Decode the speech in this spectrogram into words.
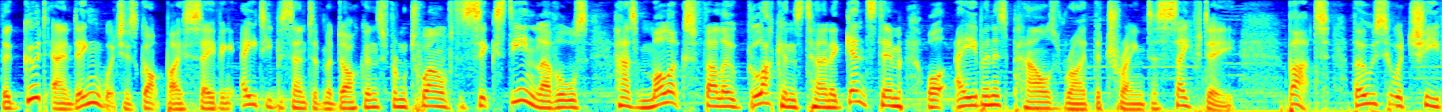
the good ending, which is got by saving 80% of Mudokons from 12 to 16 levels, has Moloch's fellow Glukkons turn against him while Abe and his pals ride the train to safety. But those who achieve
